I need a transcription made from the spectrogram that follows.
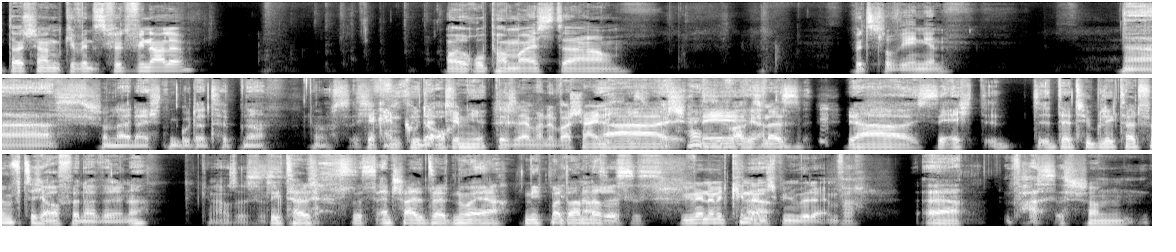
Deutschland gewinnt das Viertelfinale. Europameister wird Slowenien. Ah, ist schon leider echt ein guter Tipp, ne? Das Ist ja kein guter auch Tipp. nie- Das ist einfach eine wahrscheinliche, Ja, nee, ja, ich sehe echt, der Typ legt halt 50 auf, wenn er will, ne? Genau so ist es. Liegt halt, das entscheidet halt nur er, niemand Genau so anderes. ist es. Wie wenn er mit Kindern Ja. spielen würde, einfach. Ja, was ist schon.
